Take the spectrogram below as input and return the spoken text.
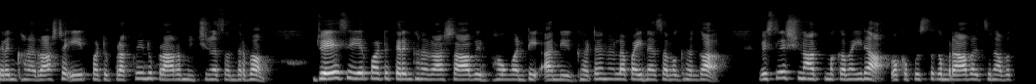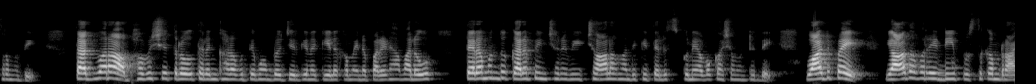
తెలంగాణ రాష్ట్ర ఏర్పాటు ప్రక్రియను ప్రారంభించిన సందర్భం జేఏసీ ఏర్పాటు తెలంగాణ రాష్ట్ర ఆవిర్భావం వంటి అన్ని ఘటనలపైన సమగ్రంగా విశ్లేషణాత్మకమైన ఒక పుస్తకం రావాల్సిన అవసరం ఉంది. తద్వారా భవిష్యత్తులో తెలంగాణ ఉద్యమంలో జరిగిన కీలకమైన పరిణామాలు తెర ముందు కనిపించనివి చాలా మందికి తెలుసుకునే అవకాశం ఉంటుంది. వాటిపై యాదవరెడ్డి పుస్తకం రాయ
